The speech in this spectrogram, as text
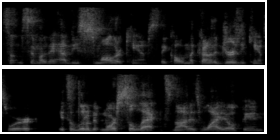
something similar. They have these smaller camps. They call them the kind of the Jersey camps, where it's a little bit more select. It's not as wide open,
